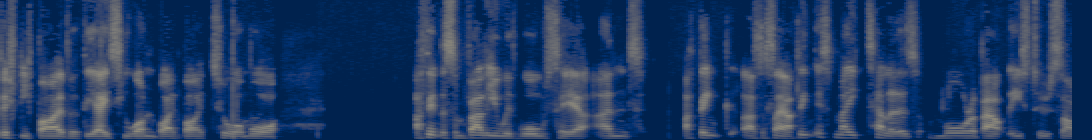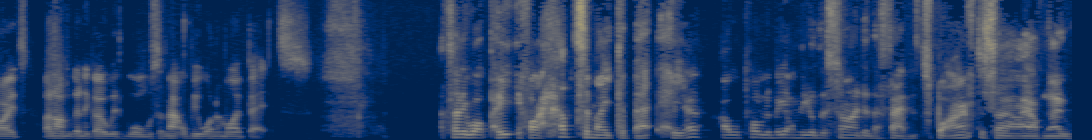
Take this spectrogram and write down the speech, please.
55 of the 81 by by two or more. I think there's some value with Wolves here, and I think, as I say, I think this may tell us more about these two sides, and I'm going to go with Wolves, and that will be one of my bets. I tell you what, Pete, if I had to make a bet here, I would probably be on the other side of the fence. But I have to say, I have no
